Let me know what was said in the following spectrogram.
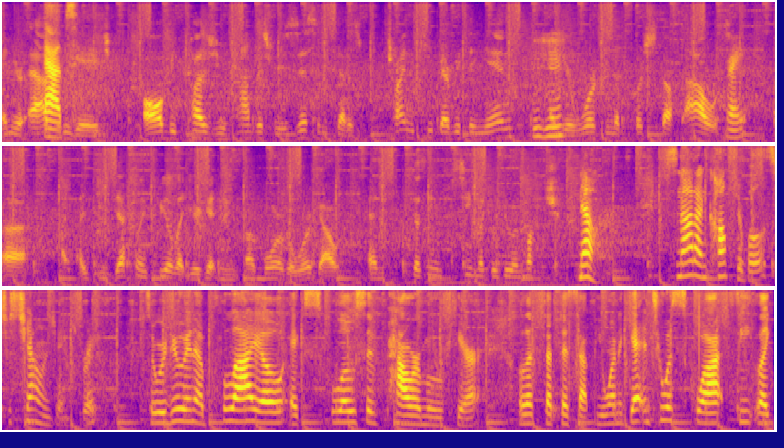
and your abs, abs. engage all because you have this resistance that is trying to keep everything in mm-hmm. and you're working to push stuff out. Right. Uh, I, I, you definitely feel that you're getting a, more of a workout and it doesn't even seem like we're doing much. No, it's not uncomfortable, it's just challenging. Right. So we're doing a plyo explosive power move here. Well, let's set this up. You want to get into a squat, feet like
